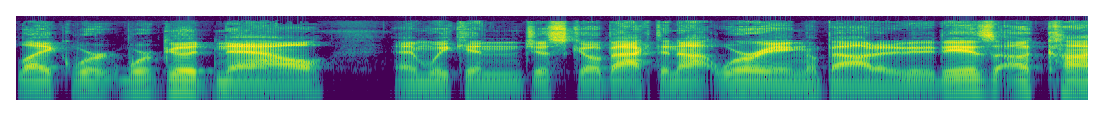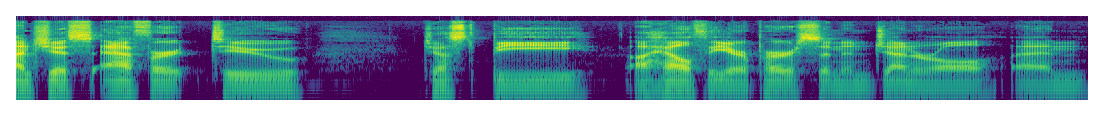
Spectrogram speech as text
like we're we're good now and we can just go back to not worrying about it. It is a conscious effort to just be a healthier person in general and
